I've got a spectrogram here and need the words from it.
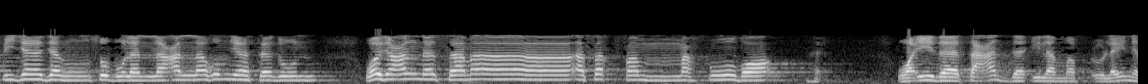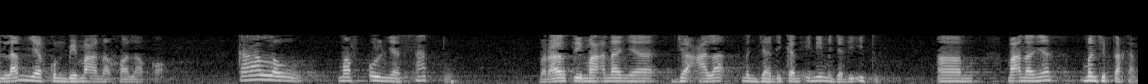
fijajan subulan la'allahum yahtadun. Wa ja'alna sama'a saqfan mahfudha. Wa idza ta'adda ila maf'ulain lam yakun bima'na khalaqa. Kalau maf'ulnya satu, berarti maknanya ja'ala menjadikan ini menjadi itu. Um, maknanya menciptakan.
